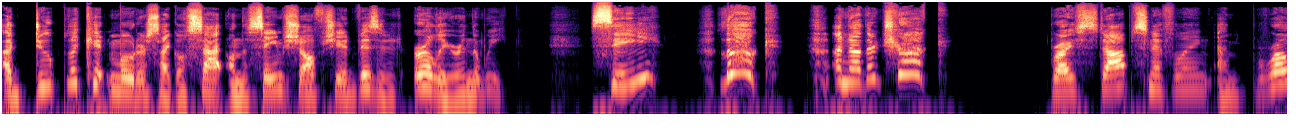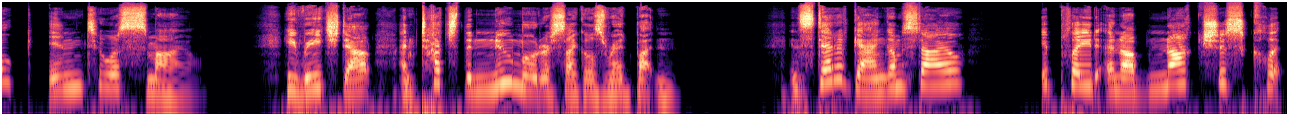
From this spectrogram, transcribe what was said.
A duplicate motorcycle sat on the same shelf she had visited earlier in the week. See? Look! Another truck! Bryce stopped sniffling and broke into a smile. He reached out and touched the new motorcycle's red button. Instead of Gangnam Style, it played an obnoxious clip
